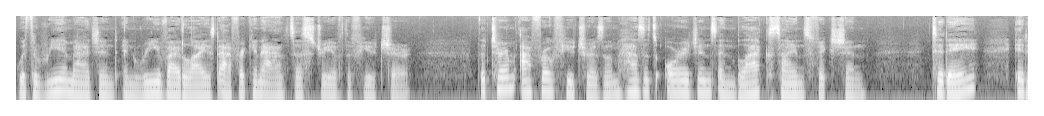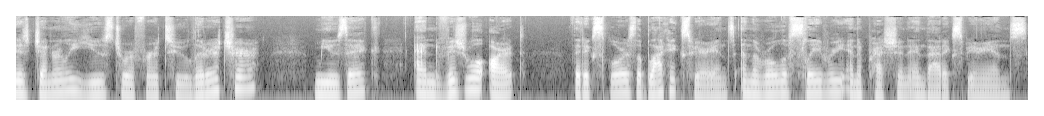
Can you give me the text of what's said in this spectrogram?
with a reimagined and revitalized African ancestry of the future. The term Afrofuturism has its origins in black science fiction. Today, it is generally used to refer to literature, music, and visual art that explores the Black experience and the role of slavery and oppression in that experience.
